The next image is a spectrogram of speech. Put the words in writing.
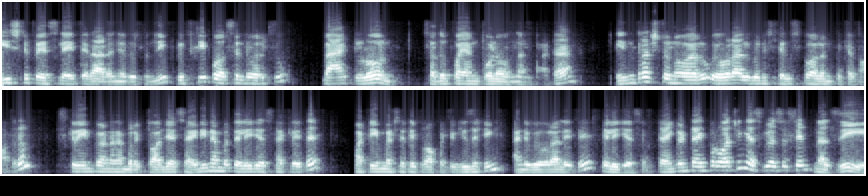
ఈస్ట్ ఫేస్లో అయితే రావడం జరుగుతుంది. ఫిఫ్టీ పర్సెంట్ వరకు బ్యాంక్ లోన్ సదుపాయం కూడా ఉందన్నమాట. ఇంట్రెస్ట్ ఉన్నవారు వివరాల గురించి తెలుసుకోవాలనుకుంటే మాత్రం స్క్రీన్ పైన నెంబర్కి కాల్ చేసి ఐడి నెంబర్ తెలియజేసినట్లయితే మా టీమ్మేట్స్ అయితే ప్రాపర్టీ విజిటింగ్ అండ్ వివరాలు అయితే తెలియజేస్తాం. Thank you thank for watching SB assistant Nazir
